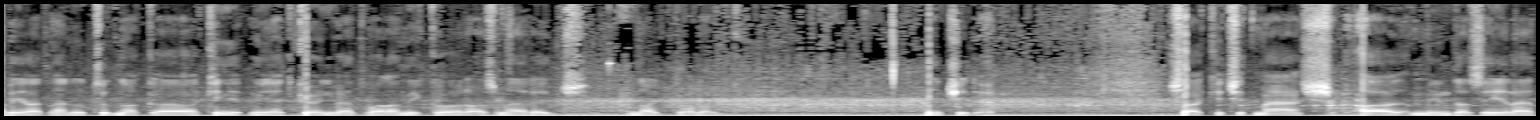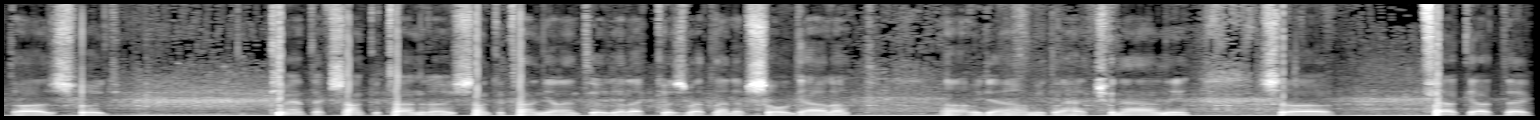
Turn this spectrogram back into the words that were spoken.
ha véletlenül tudnak kinyitni egy könyvet valamikor, az már egy nagy dolog. Nincs idő. Szóval kicsit más, mint az élet az, hogy kimentek Sankatánra, és Sankatán jelenti, hogy a legközvetlenebb szolgálat, ugye, amit lehet csinálni. Szóval felkeltek,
